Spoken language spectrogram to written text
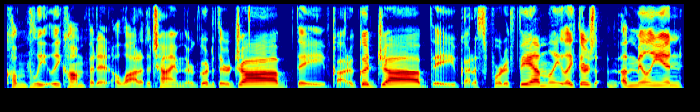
completely confident a lot of the time. They're good at their job they've got a good job they've got a supportive family. Like there's a million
